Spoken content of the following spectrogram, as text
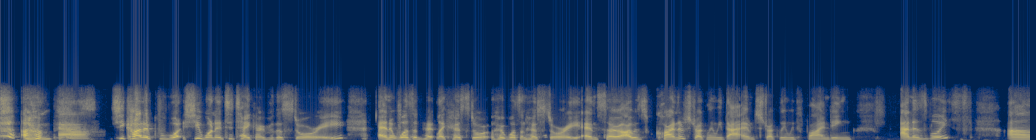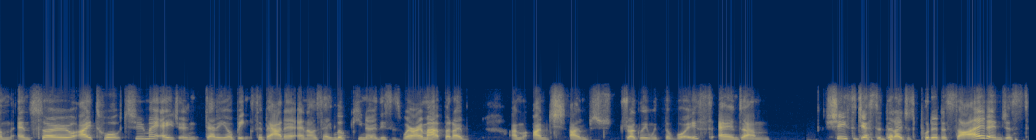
um, yeah. she kind of what she wanted to take over the story and it wasn't her like her story it wasn't her story and so i was kind of struggling with that and struggling with finding anna's voice. Um, and so i talked to my agent danielle binks about it and i was saying look you know this is where i'm at but i i'm i'm i'm struggling with the voice and um, she suggested that i just put it aside and just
